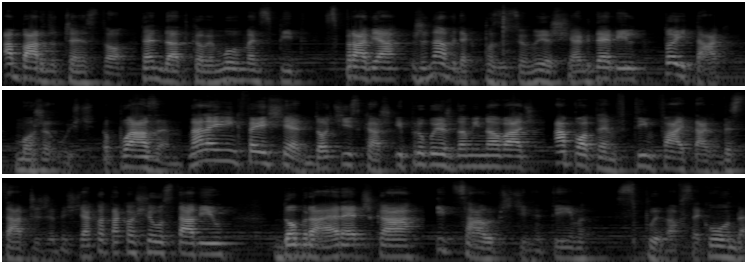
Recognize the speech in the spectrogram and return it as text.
a bardzo często ten dodatkowy movement speed sprawia, że nawet jak pozycjonujesz się jak debil, to i tak może ujść płazem. Na laning face dociskasz i próbujesz dominować, a potem w teamfightach wystarczy, żebyś jako tako się ustawił, dobra ereczka i cały przeciwny team spływa w sekundę.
